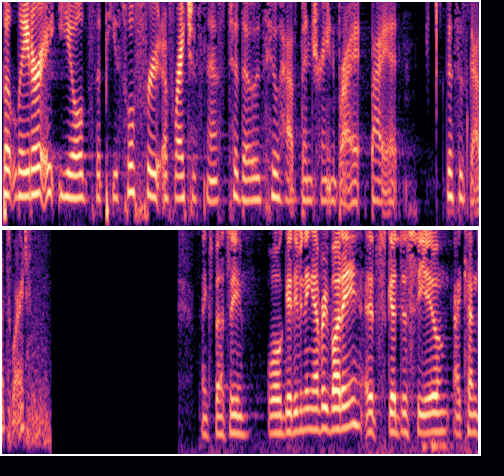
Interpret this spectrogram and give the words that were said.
but later it yields the peaceful fruit of righteousness to those who have been trained by it. This is God's word. Thanks, Betsy. Well, good evening, everybody. It's good to see you. I can,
